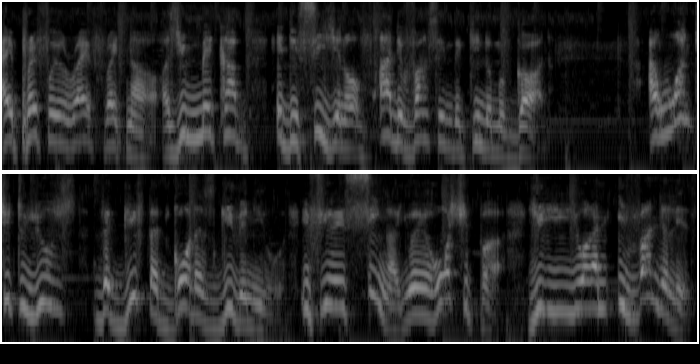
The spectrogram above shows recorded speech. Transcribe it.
I pray for your life right now as you make up a decision of advancing the kingdom of God. I want you to use the gift that God has given you. If you're a singer, you're a worshiper, you, you are an evangelist,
